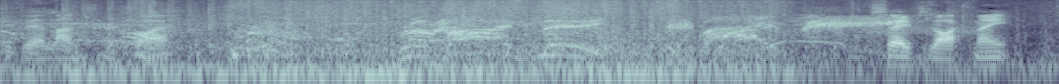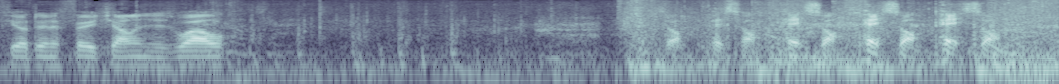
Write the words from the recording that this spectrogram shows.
Give a bit of lantern fire. Revive me. Revive me. Saves your life, mate. If you're doing a food challenge as well. Piss off, piss off, piss off, piss off, piss off.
